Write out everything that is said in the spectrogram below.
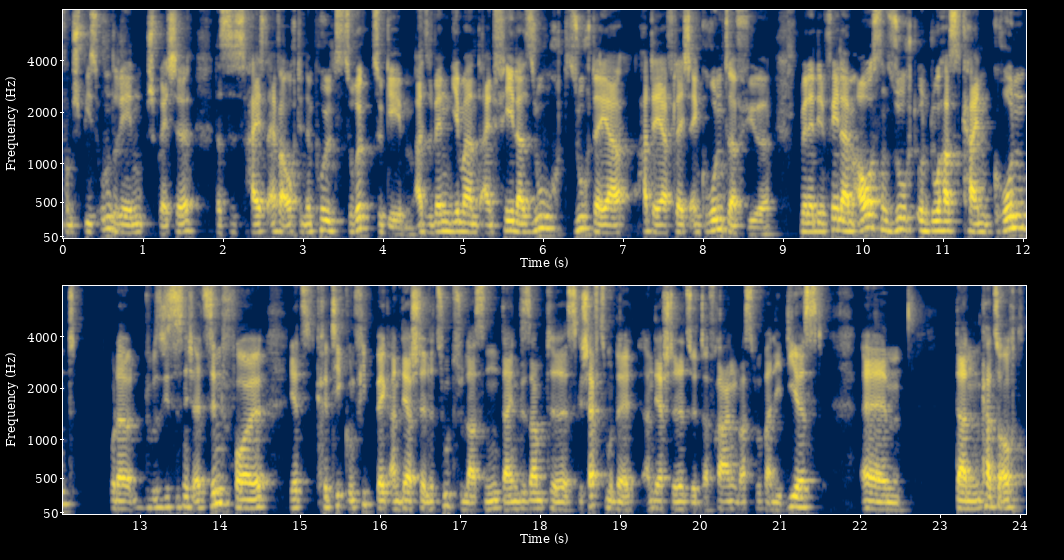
vom Spieß umdrehen spreche, das ist, heißt einfach auch den Impuls zurückzugeben. Also wenn jemand einen Fehler sucht, sucht er ja, hat er ja vielleicht einen Grund dafür. Wenn er den Fehler im Außen sucht und du hast keinen Grund, oder du siehst es nicht als sinnvoll, jetzt Kritik und Feedback an der Stelle zuzulassen, dein gesamtes Geschäftsmodell an der Stelle zu hinterfragen, was du validierst, ähm, dann kannst du auch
